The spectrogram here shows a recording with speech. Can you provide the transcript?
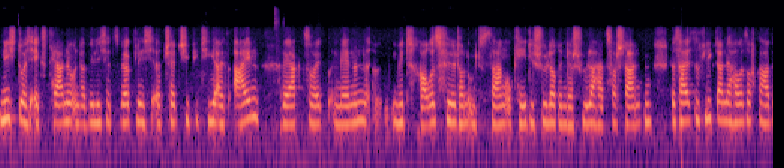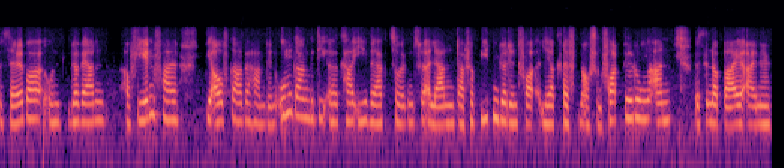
nicht durch externe, und da will ich jetzt wirklich äh, ChatGPT als ein Werkzeug nennen, mit rausfiltern, um zu sagen, okay, die Schülerin, der Schüler hat es verstanden. Das heißt, es liegt an der Hausaufgabe selber und wir werden auf jeden Fall die Aufgabe haben, den Umgang mit äh, KI-Werkzeugen zu erlernen. Dafür bieten wir den Lehrkräften auch schon Fortbildungen an. Wir sind dabei, eine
